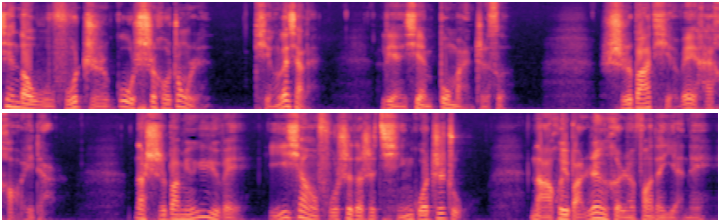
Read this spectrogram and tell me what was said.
见到五福只顾侍候众人，停了下来，脸现不满之色。十八铁卫还好一点，那十八名御卫一向服侍的是秦国之主，哪会把任何人放在眼内？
